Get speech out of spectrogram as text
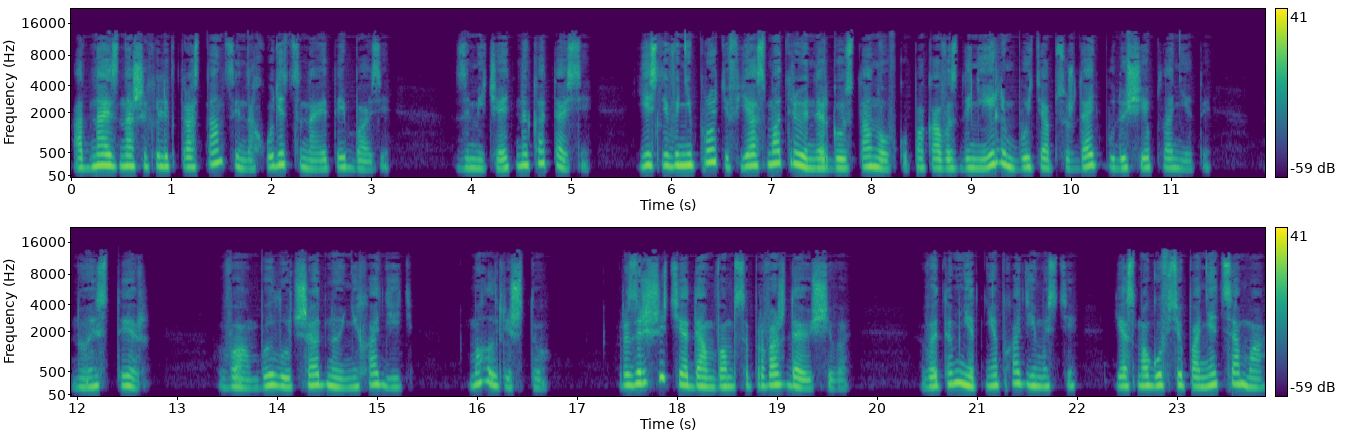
Одна из наших электростанций находится на этой базе. Замечательно, Катаси. Если вы не против, я осмотрю энергоустановку, пока вы с Даниэлем будете обсуждать будущее планеты. Но Эстер, вам бы лучше одной не ходить. Мало ли что. Разрешите я дам вам сопровождающего. В этом нет необходимости. Я смогу все понять сама.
